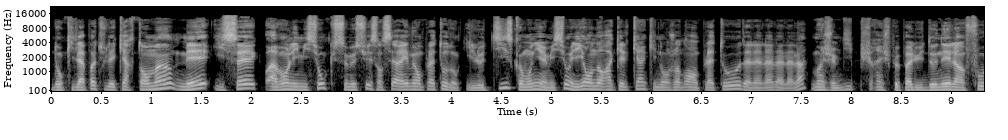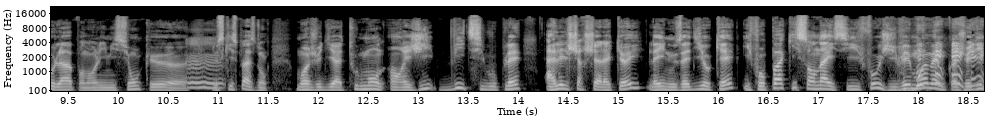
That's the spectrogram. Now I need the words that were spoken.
donc il a pas toutes les cartes en main, mais il sait avant l'émission que ce monsieur est censé arriver en plateau. Donc il le tease, comme on dit à l'émission, il dit on aura quelqu'un qui nous rejoindra en plateau, la Moi, je me dis, purée, je peux pas lui donner l'info là pendant l'émission que euh, Mhm. de ce qui se passe. Donc moi, je dis à tout le monde en régie, vite s'il vous plaît, allez le chercher à l'accueil. Là, il nous a dit, ok, il faut pas qu'il s'en aille. S'il faut, j'y vais moi-même. quoi. Je dis,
